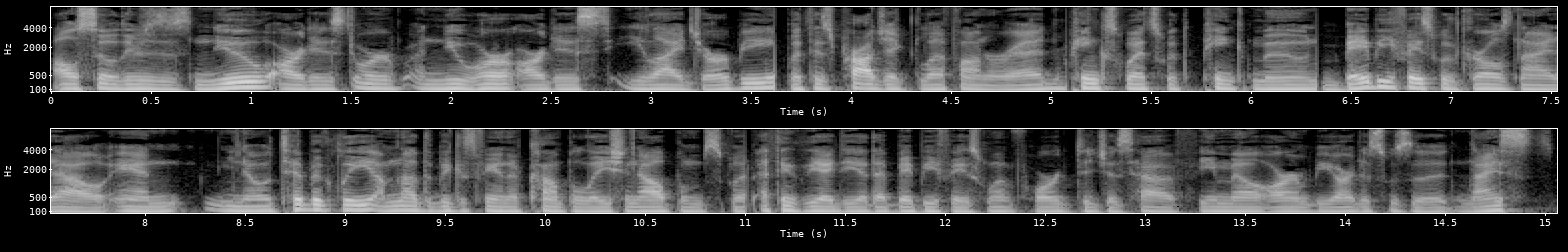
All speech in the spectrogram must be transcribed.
Also, there's this new artist or a newer artist, Eli Derby, with his project Left on Read, Pink Sweats with Pink Moon, Babyface with Girls Night Out. And, you know, typically I'm not the biggest fan of compilation albums, but I think the idea that Babyface went forward to just have female R&B artists was a nice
